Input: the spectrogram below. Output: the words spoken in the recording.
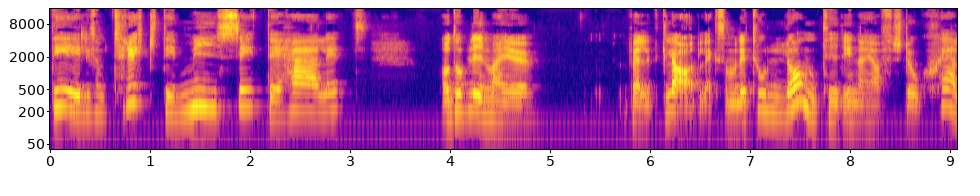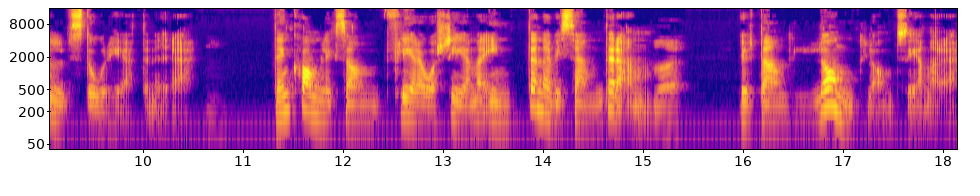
Det är liksom tryggt, det är mysigt, det är härligt. Och då blir man ju väldigt glad liksom. Och det tog lång tid innan jag förstod själv storheten i det. Den kom liksom flera år senare, inte när vi sände den. Nej. Utan långt, långt senare.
